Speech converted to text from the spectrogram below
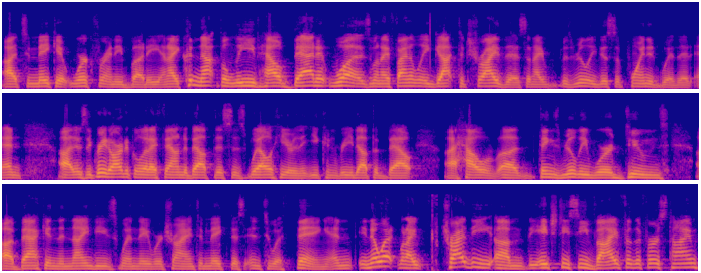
uh, to make it work for anybody. And I could not believe how bad it was when I finally got to try this, and I was really disappointed with it. And uh, there's a great article that I found about this as well here that you can read up about uh, how uh, things really were doomed uh, back in the 90s when they were trying to make this into a thing. And you know what? When I tried the, um, the HTC Vive for the first time,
